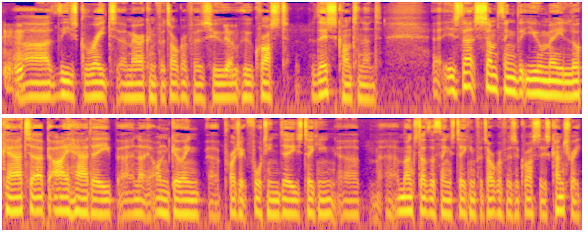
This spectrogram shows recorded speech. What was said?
mm-hmm. Uh, these great American photographers who yeah. who crossed this continent. Uh, is that something that you may look at? Uh, I had a an ongoing uh, project, 14 days, taking, uh, amongst other things, taking photographers across this country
